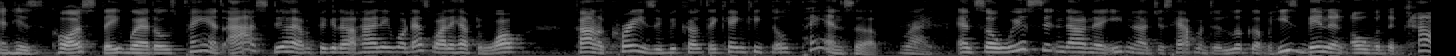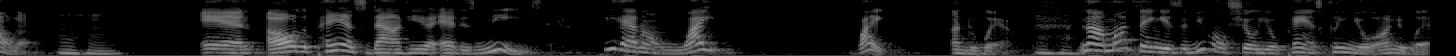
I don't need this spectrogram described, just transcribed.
And his of course they wear those pants. I still haven't figured out how they walk. That's why they have to walk kind of crazy because they can't keep those pants up. Right. And so we're sitting down there eating. I just happened to look up. And he's bending over the counter, mm-hmm. and all the pants down here at his knees. He had on white, white underwear. Mm-hmm. Now my thing is, if you're gonna show your pants, clean your underwear.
